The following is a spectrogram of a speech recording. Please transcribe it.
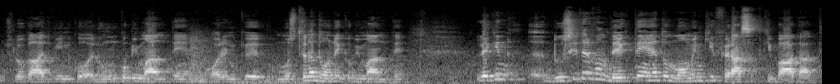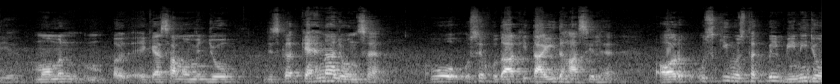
کچھ لوگ آج بھی ان کو علوم کو بھی مانتے ہیں اور ان کے مستند ہونے کو بھی مانتے ہیں۔ لیکن دوسری طرف ہم دیکھتے ہیں تو مومن کی فراست کی بات آتی ہے۔ مومن، ایک ایسا مومن جو، جس کا کہنا جو سا ہے، وہ اسے خدا کی تائید حاصل ہے اور اس کی مستقبل بینی جو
